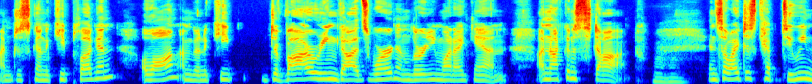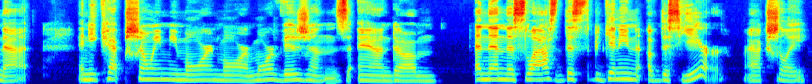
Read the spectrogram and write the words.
I'm just going to keep plugging along. I'm going to keep devouring God's word and learning what I can. I'm not going to stop. Mm-hmm. And so I just kept doing that. And he kept showing me more and more and more visions. And, um, and then this last, this beginning of this year, actually,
